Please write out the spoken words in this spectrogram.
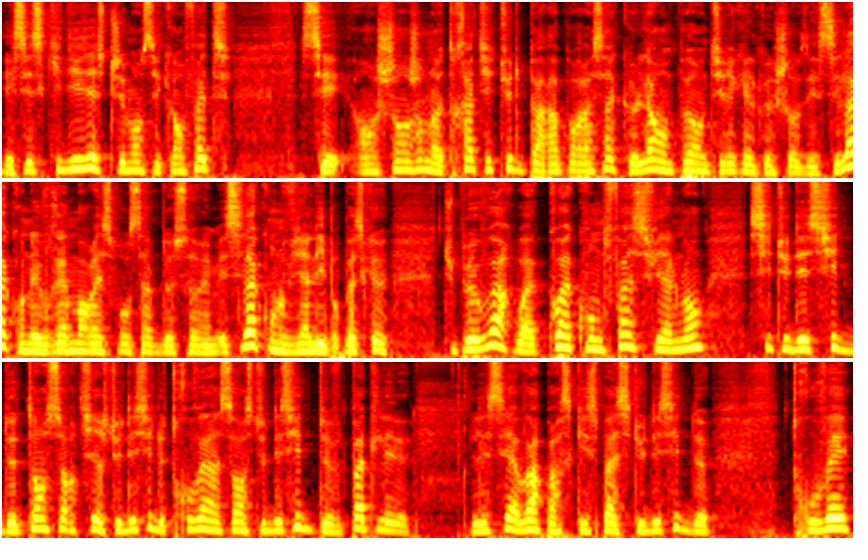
Et c'est ce qu'il disait justement, c'est qu'en fait c'est en changeant notre attitude par rapport à ça que là on peut en tirer quelque chose. Et c'est là qu'on est vraiment responsable de soi-même. Et c'est là qu'on devient libre. Parce que tu peux voir quoi, qu'on te fasse finalement, si tu décides de t'en sortir, si tu décides de trouver un sens, si tu décides de ne pas te laisser avoir par ce qui se passe, si tu décides de trouver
